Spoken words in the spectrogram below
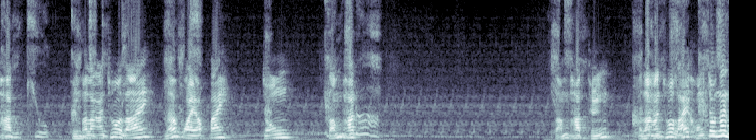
ผัส気をถึงพลังอันชั่วร้ายแล้วปล่อยออกไป จงสัมผัส สัมผัสถึง พลังอันชั่วร้ายของเจ้านั่น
